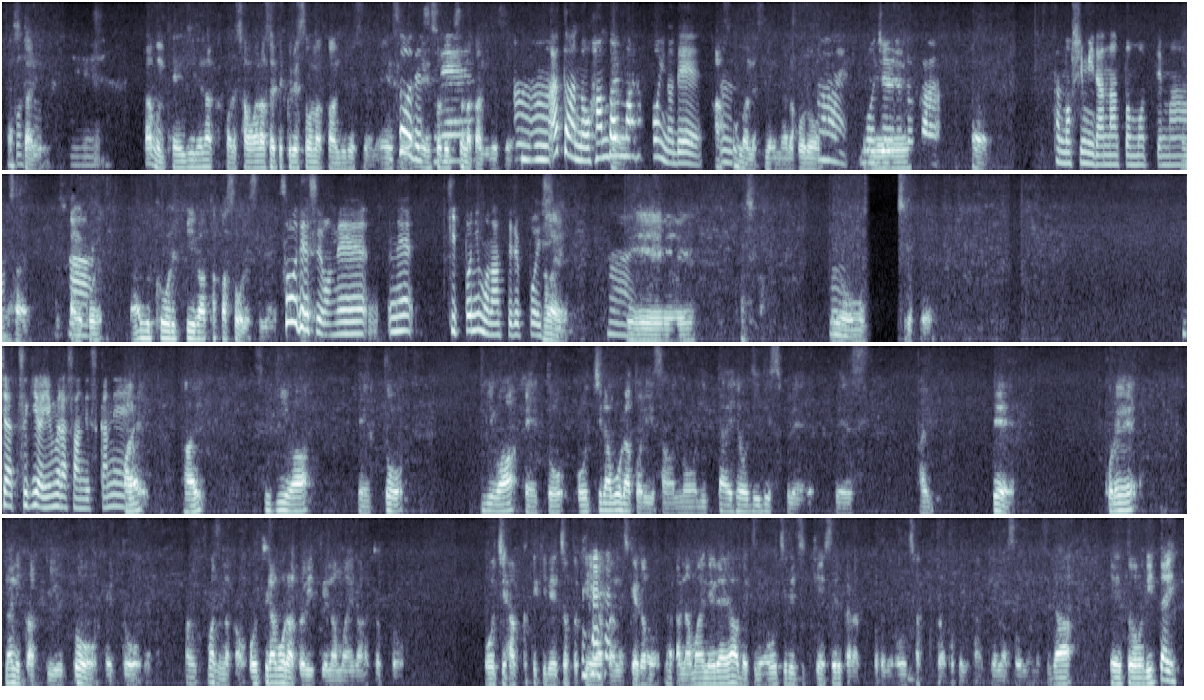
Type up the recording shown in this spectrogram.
確かに。えー多分展示でなんかこれ触らせてくれそうな感じですよね。演奏そうですね演奏できそうな感じですよね。うんうん。あと、あの、販売もあるっぽいので、あ、うんそうなんですね。なるほど。ははい。モジュールとかい。楽しみだなと思ってはい。ます。確かにこれ、だいぶクオリティが高そうですね。そうですよね。ね。キットにもなってるっぽいし。ははい。い。えー、確かに。これは面白そう。じゃあ次は湯村さんですかね。はい。はい。次は、えっ、と、次は、えっ、と、おうちラボラトリーさんの立体表示ディスプレイです。はい。で、これ、何かっていうと、えっ、と、あまずなんか、おうちラボラトリーっていう名前がちょっと、おうちハック的でちょっと気になったんですけど、なんか名前の由来は別におうちで実験してるからってことで、おうちハックとは特に関係ないそうなんですが、えっ、と、立体、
